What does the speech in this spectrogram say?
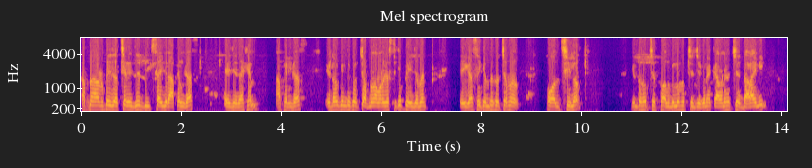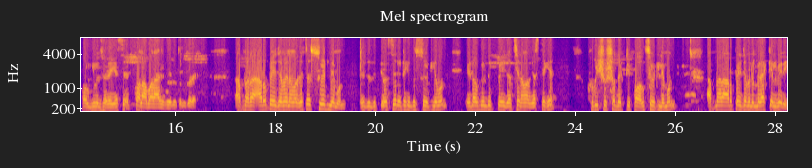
আপনারা পেয়ে যাচ্ছেন এই যে বিগ সাইজের আপেল গাছ। এই যে দেখেন, আপেল গাছ। এটাও কিন্তু হচ্ছে আপনারা আমার কাছ থেকে পেয়ে যাবেন। এই গাছে কিন্তু হচ্ছে আপনার ফল ছিল। কিন্তু হচ্ছে ফলগুলো হচ্ছে যে কোনো কারণে হচ্ছে দাঁড়ায়নি। ফলগুলো ঝরে গেছে, ফল আবার আসবে নতুন করে। আপনারা আরও পেয়ে যাবেন আমার কাছে সুইট লেমন এই যে দেখতে পাচ্ছেন, এটা কিন্তু সুইট লেমন এটাও কিন্তু পেয়ে যাচ্ছেন আমার কাছ থেকে। খুবই সুস্বাদু একটি ফল সুইট লেমন আপনারা আরও পেয়ে যাবেন মিরাক্কেল বেরি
